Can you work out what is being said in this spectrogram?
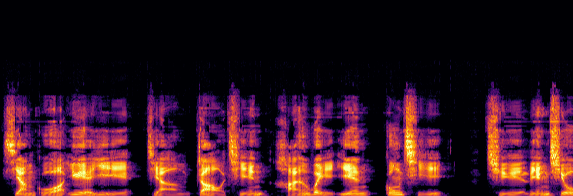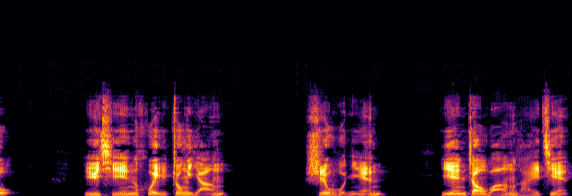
相国乐毅将赵、秦、韩、魏、燕攻齐，取灵丘，与秦会中阳。十五年，燕昭王来见。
